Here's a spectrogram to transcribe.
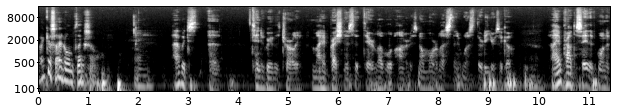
I guess I don't think so. I would uh, tend to agree with Charlie. My impression is that their level of honor is no more or less than it was 30 years ago. I am proud to say that one of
